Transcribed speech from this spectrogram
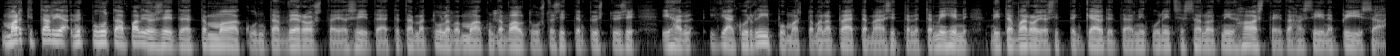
Martti Talja, nyt puhutaan paljon siitä, että maakuntaverosta ja siitä, että tämä tuleva maakuntavaltuusto sitten pystyisi ihan ikään kuin riippumattomana päättämään sitten, että mihin niitä varoja sitten käytetään. Niin kuin itse sanoit, niin haasteitahan siinä piisaa.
